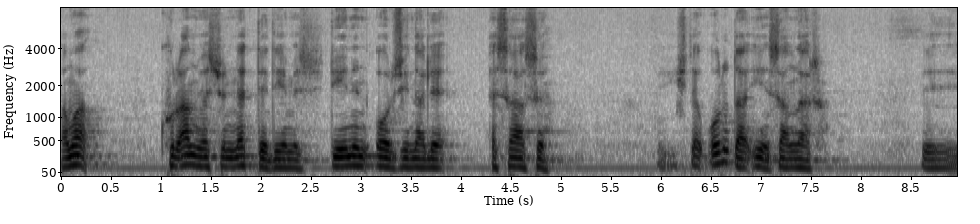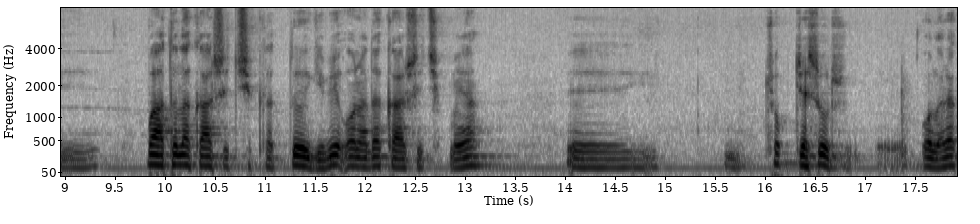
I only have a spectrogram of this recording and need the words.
Ama Kur'an ve sünnet dediğimiz dinin orijinali, esası işte onu da insanlar e, batıla karşı çıktığı gibi ona da karşı çıkmaya e, çok cesur olarak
